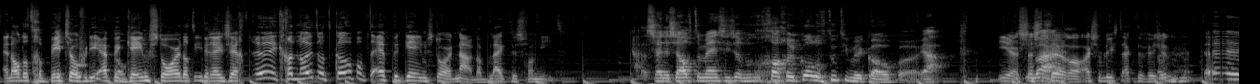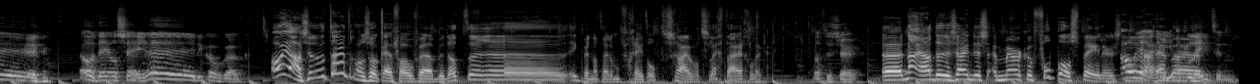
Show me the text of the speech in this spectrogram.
En al dat gebitje over die Epic Game Store, dat iedereen zegt, eh, ik ga nooit wat kopen op de Epic Game Store. Nou, dat blijkt dus van niet. Ja, dat zijn dezelfde mensen die zeggen, ga geen Call of Duty meer kopen. Ja. Hier, is 60 waar. euro, alsjeblieft Activision. Hey. Oh, DLC. Hey, die koop ik ook. Oh ja, zullen we het daar trouwens ook even over hebben? Dat er, eh, ik ben dat helemaal vergeten op te schrijven, wat slecht eigenlijk. Wat is er? Eh, nou ja, er zijn dus American footballspelers. die Oh ja, die hebben, atleten.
